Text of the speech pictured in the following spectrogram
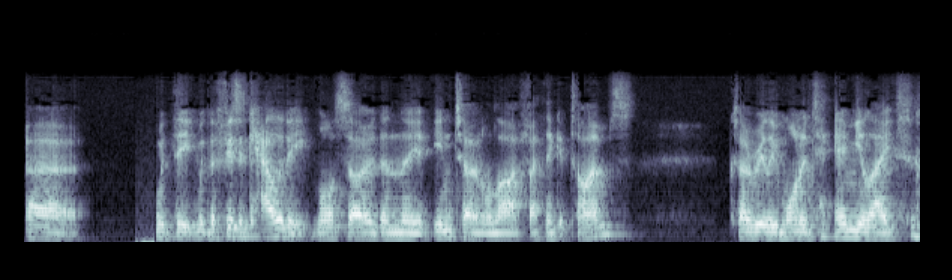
Uh, with the with the physicality more so than the internal life. I think at times because I really wanted to emulate.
